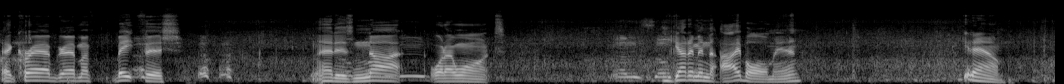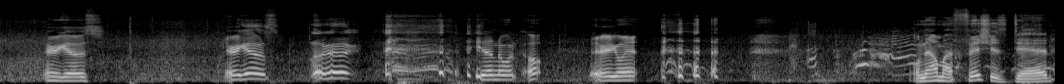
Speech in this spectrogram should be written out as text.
that crab grabbed my bait fish. That is not what I want. He got him in the eyeball, man. Get down. There he goes. There he goes. Look, look. he doesn't know what. Oh, there he went. well, now my fish is dead.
